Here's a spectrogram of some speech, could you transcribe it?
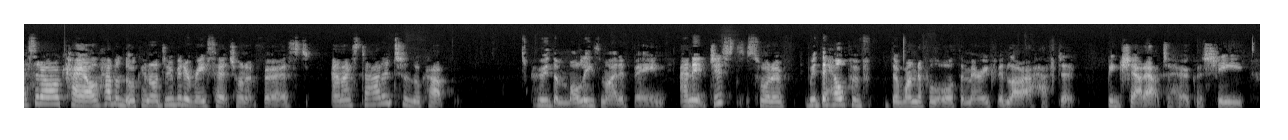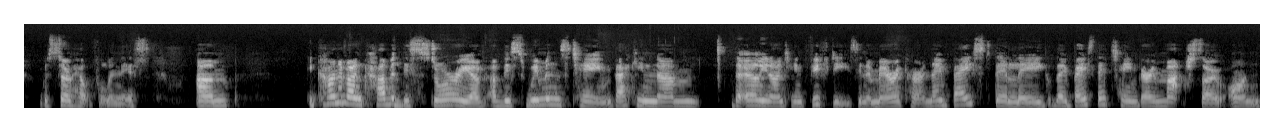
I said, oh, okay, I'll have a look and I'll do a bit of research on it first. And I started to look up who the Mollies might have been. And it just sort of, with the help of the wonderful author Merrie Fidler, I have to big shout out to her because she was so helpful in this. Um, it kind of uncovered this story of, of this women's team back in um, the early 1950s in America. And they based their league, they based their team very much so on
